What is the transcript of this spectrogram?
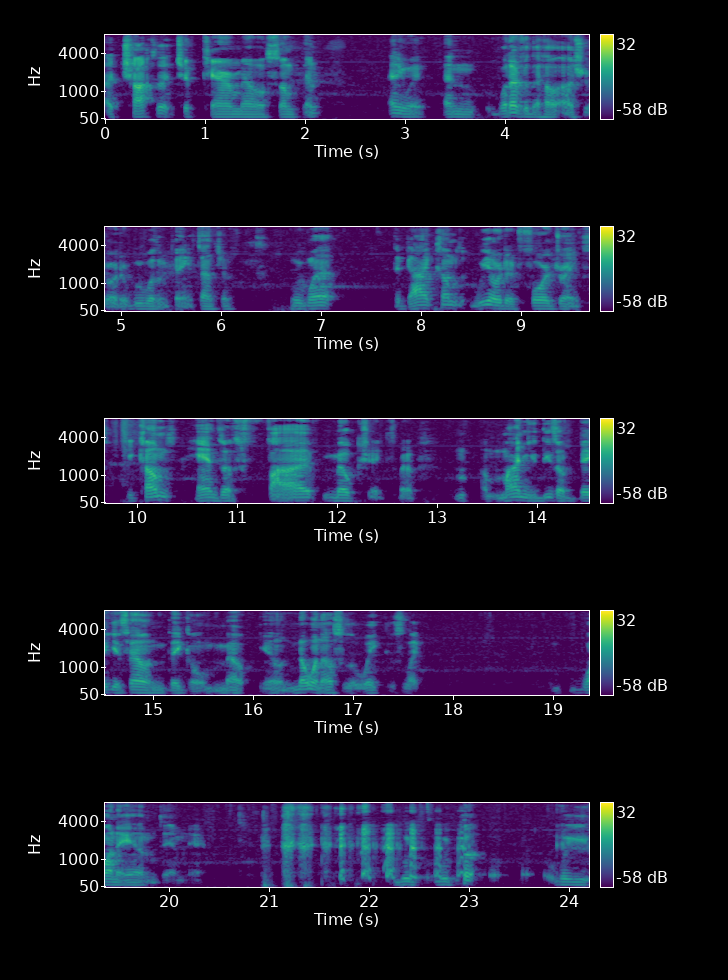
A chocolate chip caramel or something. Anyway, and whatever the hell Usher ordered, we wasn't paying attention. We went, The guy comes. We ordered four drinks. He comes, hands us five milkshakes, bro. Uh, mind you, these are big as hell, and they go melt. You know, no one else is awake. It's like one a.m. damn near. we we put we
